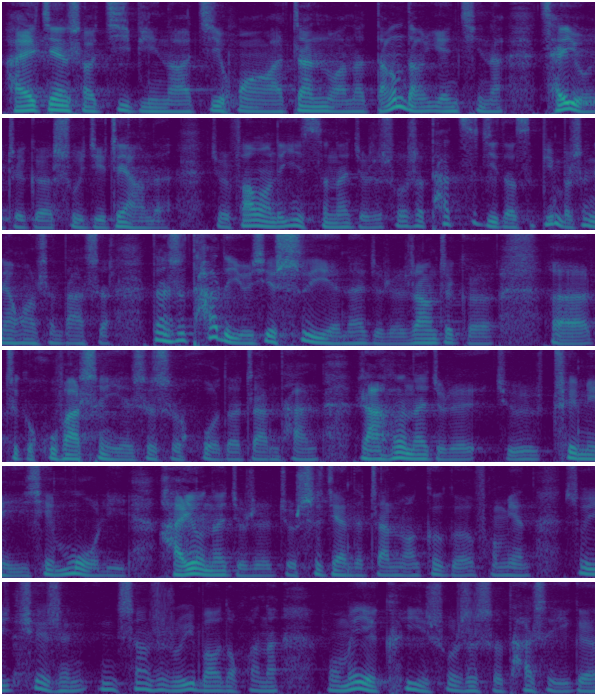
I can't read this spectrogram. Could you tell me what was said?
还要减少疾病啊、饥荒啊、战乱啊等等怨气呢，才有这个书记这样的。就是法王的意思呢，就是说是他自己的是并不是莲花生大师，但是他的有些事业呢，就是让这个呃这个护法神也是是获得赞叹，然后呢就是就是吹灭一切魔力，还有呢就是就世间的战乱各个方面，所以确实上师如意宝的话呢，我们也可以说是是他是一个。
